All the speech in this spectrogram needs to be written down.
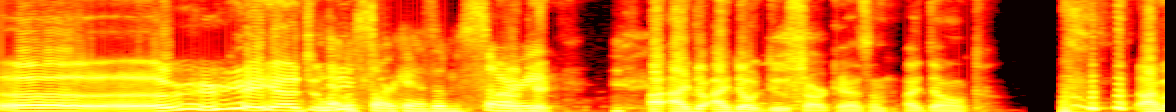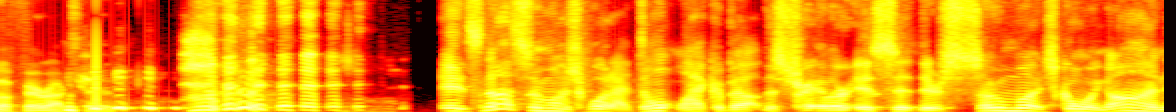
Uh, okay, That Angelique. was sarcasm. Sorry. Okay. I, I, don't, I don't do sarcasm. I don't. I'm a Ferox head. It's not so much what I don't like about this trailer, it's that there's so much going on.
